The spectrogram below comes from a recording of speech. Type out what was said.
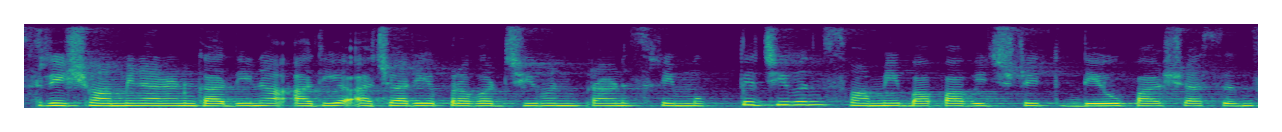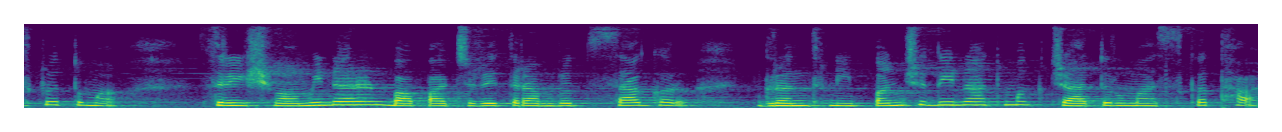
શ્રી સ્વામિનારાયણ ગાદીના આદ્ય આચાર્ય પ્રવર જીવન પ્રાણ શ્રી મુક્તજીવન સ્વામી બાપા વિચરિત દેવભાષા સંસ્કૃતમાં શ્રી સ્વામિનારાયણ બાપા ચરિત્રામૃત સાગર ગ્રંથની પંચદિનાત્મક ચાતુર્માસ કથા,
